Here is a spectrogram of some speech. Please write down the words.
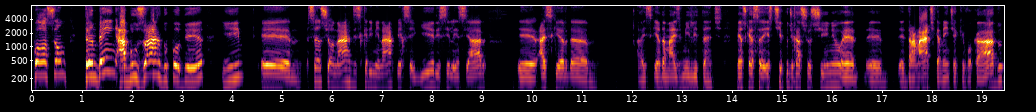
possam também abusar do poder e é, sancionar, discriminar, perseguir e silenciar é, a esquerda a esquerda mais militante. Penso que essa, esse tipo de raciocínio é, é, é dramaticamente equivocado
